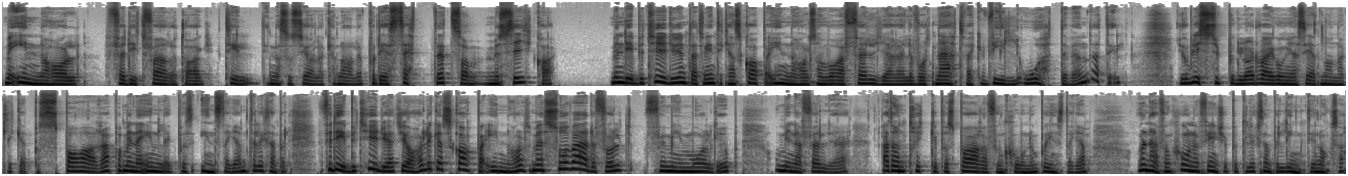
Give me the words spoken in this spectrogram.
med innehåll för ditt företag till dina sociala kanaler på det sättet som musik har. Men det betyder ju inte att vi inte kan skapa innehåll som våra följare eller vårt nätverk vill återvända till. Jag blir superglad varje gång jag ser att någon har klickat på spara på mina inlägg på Instagram till exempel. För det betyder ju att jag har lyckats skapa innehåll som är så värdefullt för min målgrupp och mina följare att de trycker på spara-funktionen på Instagram. Och den här funktionen finns ju på till exempel LinkedIn också.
